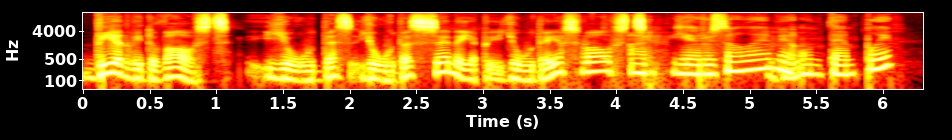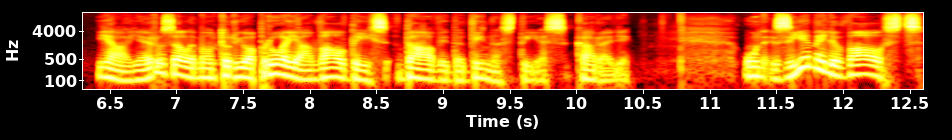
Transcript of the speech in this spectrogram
Dienvidu valsts Jūdas, Jūdas zeme, jeb Jūdejas valsts. Ar Jeruzalēmi -hmm. un templi. Jā, Jeruzaleme, un tur joprojām valdīs Dāvida dinastijas karaļi. Un ziemeļu valsts,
